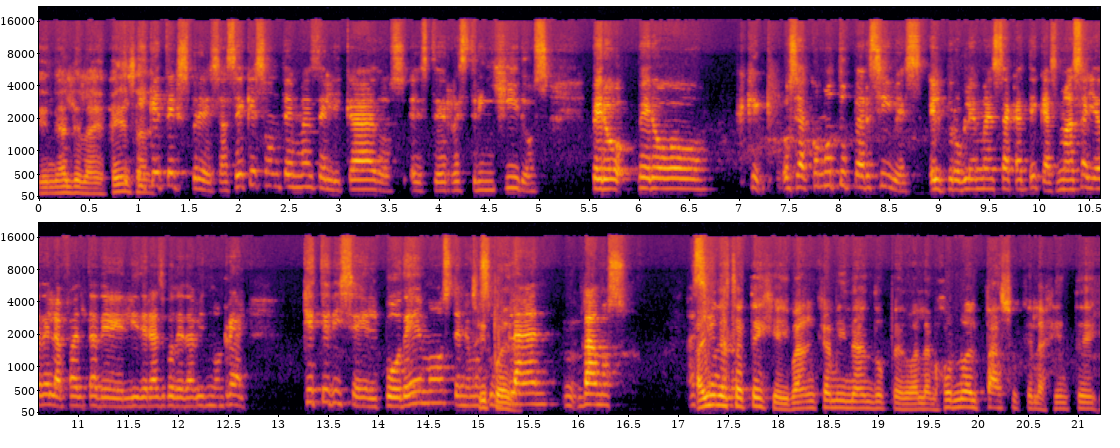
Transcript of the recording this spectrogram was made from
general de la defensa. ¿Y qué te expresa? Sé que son temas delicados, este, restringidos, pero, pero o sea, ¿cómo tú percibes el problema de Zacatecas, más allá de la falta de liderazgo de David Monreal? ¿Qué te dice él? ¿Podemos? ¿Tenemos un plan? Vamos. Hay una estrategia y van caminando, pero a lo mejor no al paso que la gente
